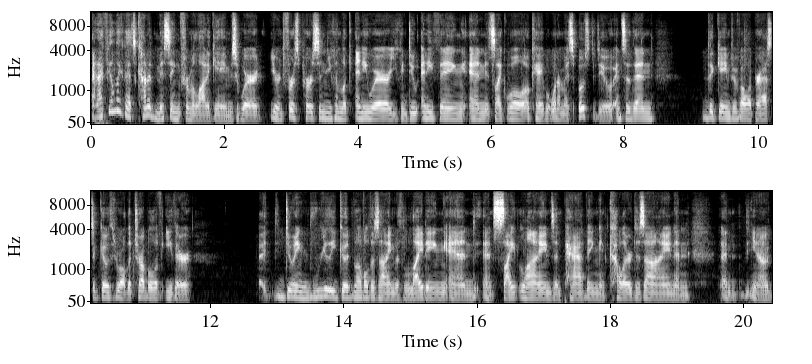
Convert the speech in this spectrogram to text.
and I feel like that's kind of missing from a lot of games where you're in first person, you can look anywhere, you can do anything, and it's like, well, okay, but what am I supposed to do? And so then the game developer has to go through all the trouble of either doing really good level design with lighting and and sight lines and pathing and color design and and you know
